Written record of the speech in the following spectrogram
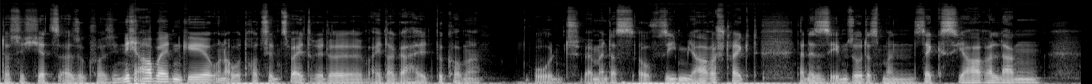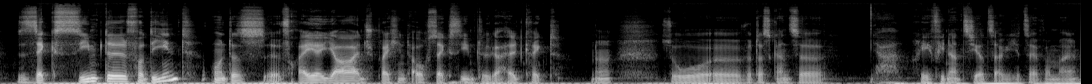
dass ich jetzt also quasi nicht arbeiten gehe und aber trotzdem zwei Drittel weiter Gehalt bekomme. Und wenn man das auf sieben Jahre streckt, dann ist es eben so, dass man sechs Jahre lang sechs Siebtel verdient und das äh, freie Jahr entsprechend auch sechs Siebtel Gehalt kriegt. Ne? So äh, wird das Ganze ja, refinanziert, sage ich jetzt einfach mal.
